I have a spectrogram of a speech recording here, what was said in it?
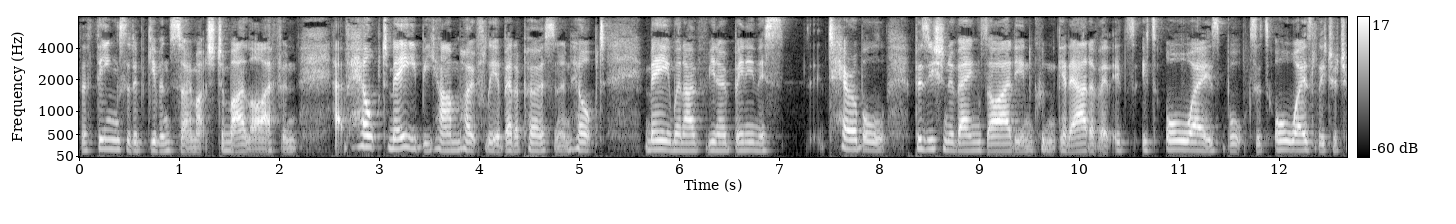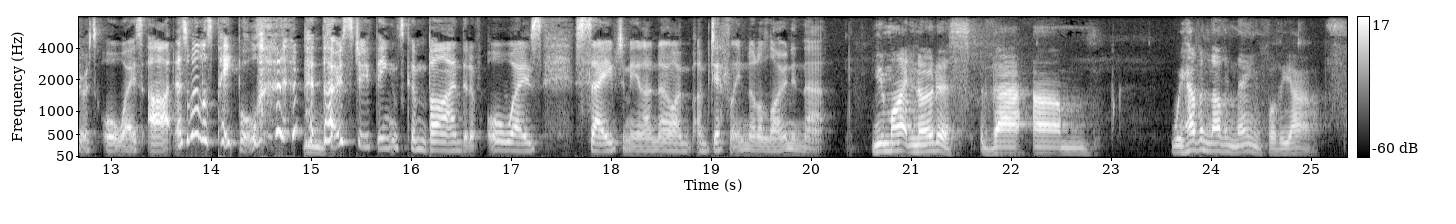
the things that have given so much to my life and have helped me become hopefully a better person and helped me when I've, you know, been in this terrible position of anxiety and couldn't get out of it. It's it's always books, it's always literature, it's always art, as well as people. but mm. those two things combined that have always saved me, and I know I'm I'm definitely not alone in that. You might notice that um, we have another name for the arts.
